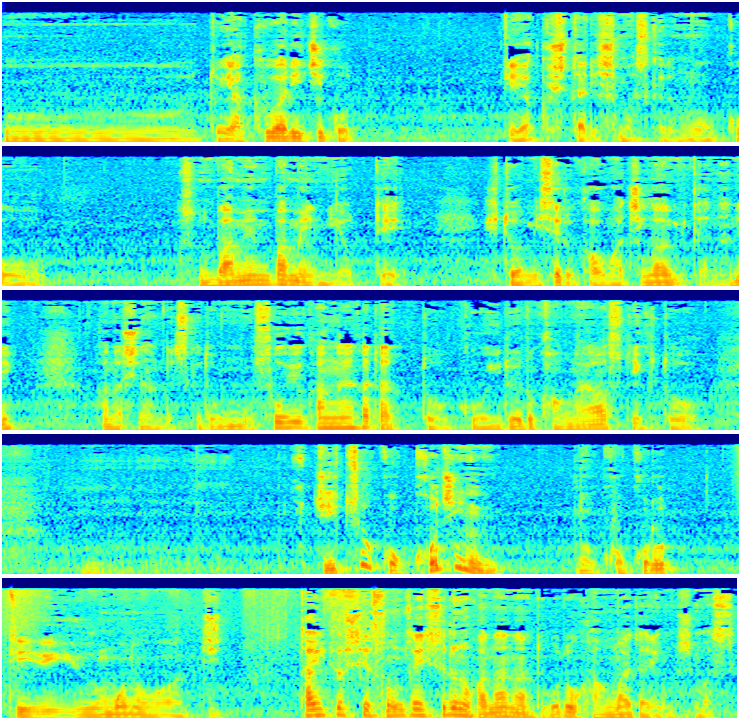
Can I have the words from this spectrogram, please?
うと役割事故って訳したりしますけどもこうその場面場面によって人は見せる顔が違うみたいなね話なんですけどもそういう考え方といろいろ考え合わせていくと、実はこう個人の心っていうものは実体として存在するのかななんてことを考えたりもします。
